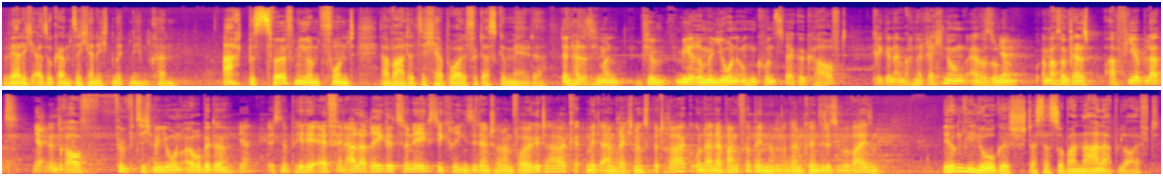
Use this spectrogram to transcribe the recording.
werde ich also ganz sicher nicht mitnehmen können. 8 bis 12 Millionen Pfund erwartet sich Herr Boll für das Gemälde. Dann hat er sich jemand für mehrere Millionen irgendein Kunstwerk gekauft, kriegt dann einfach eine Rechnung, einfach so, eine, ja. einfach so ein kleines A4-Blatt, ja. steht dann drauf, 50 Millionen Euro bitte. Ja, ist eine PDF in aller Regel zunächst, die kriegen Sie dann schon am Folgetag mit einem Rechnungsbetrag und einer Bankverbindung und dann können Sie das überweisen. Irgendwie logisch, dass das so banal abläuft.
